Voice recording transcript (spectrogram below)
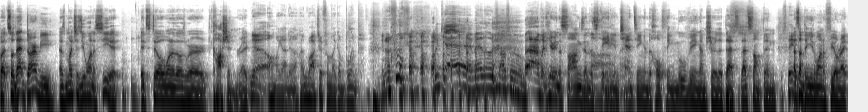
But so that derby, as much as you want to see it, it's still one of those where caution, right? yeah. Oh my god. Yeah. I'd watch it from like a blimp. You know. like yeah, man, that looks awesome. Ah, but hearing the songs and the stadium chanting and the whole thing moving, I'm sure that that's that's something that's something you'd want to feel, right?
